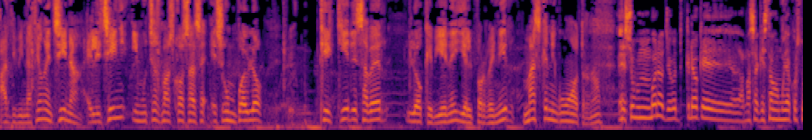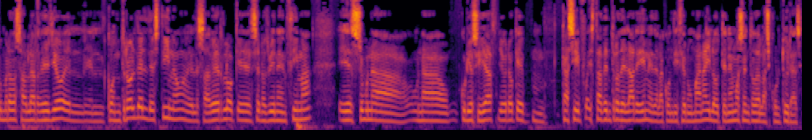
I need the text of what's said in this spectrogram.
Adivinación en China, el I Ching y muchas más cosas. Es un pueblo que quiere saber lo que viene y el porvenir más que ningún otro, ¿no? Es un, bueno, yo creo que, además aquí estamos muy acostumbrados a hablar de ello, el, control del destino, el saber lo que se nos viene encima, es una, una curiosidad, yo creo que mm, casi está dentro del ADN de la condición humana y lo tenemos en todas las culturas.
